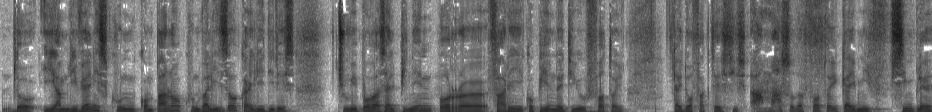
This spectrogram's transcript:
Do iam li venis kun kompano, kun valizo kaj li diris ĉu vi povas helpi nin por uh, fari kopion de tiu fotoj kaj do fakte estis amaso da fotoj kaj mi simple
